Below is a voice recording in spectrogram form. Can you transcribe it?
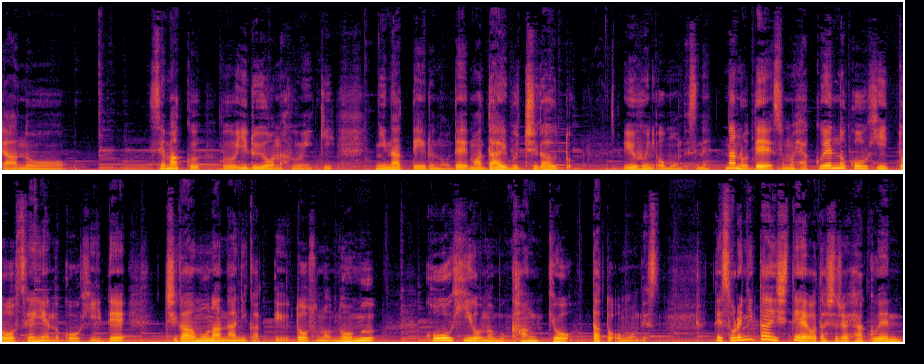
あの狭くいるような雰囲気になっているので、まあ、だいぶ違うというふうに思うんですね。なので、その100円のコーヒーと1000円のコーヒーで違うものは何かっていうと、その飲む、コーヒーを飲む環境だと思うんです。で、それに対して私たちは100円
